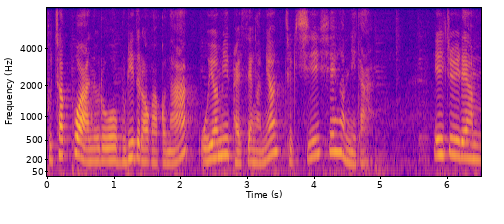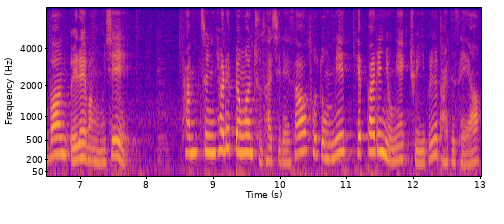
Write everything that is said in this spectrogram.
부착포 안으로 물이 들어가거나 오염이 발생하면 즉시 시행합니다. 일주일에 한 번 외래 방문 시 3층 혈액병원 주사실에서 소독 및 헤파린 용액 주입을 받으세요.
